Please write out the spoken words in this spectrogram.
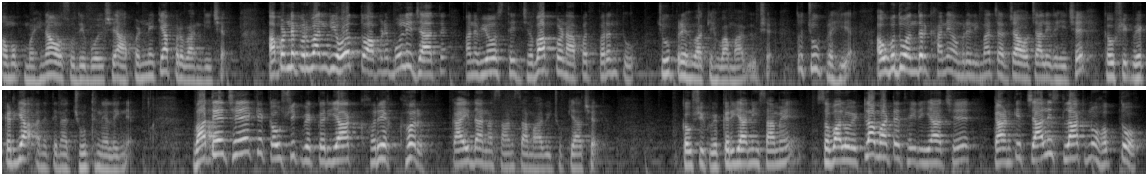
અમુક મહિનાઓ સુધી બોલશે. આપણને ક્યાં પરવાનગી છે? આપણને પરવાનગી હોત તો આપણે બોલી જાત અને વ્યવસ્થિત જવાબ પણ આપત, પરંતુ ચૂપ રહેવા કહેવામાં આવ્યું છે. તો ચૂપ રહીએ આવું બધું અંદર ખાને અમરેલીમાં ચર્ચાઓ ચાલી રહી છે કૌશિક વેકરિયા અને તેના જૂથને લઈને. વાત એ છે કે કૌશિક વેકરિયા ખરેખર કાયદાના સાણસામાં આવી ચૂક્યા છે. કૌશિક વેકરિયાની સામે સવાલો એટલા માટે થઈ રહ્યા છે કારણ કે ચાલીસ લાખનો હપ્તો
